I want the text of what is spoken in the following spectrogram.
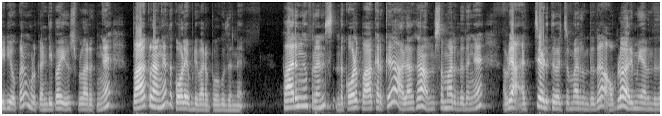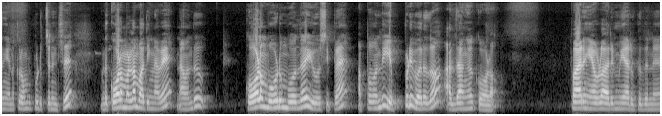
வீடியோக்கள் உங்களுக்கு கண்டிப்பாக யூஸ்ஃபுல்லாக இருக்குங்க. பார்க்கலாங்க இந்த கோலம் எப்படி வரப்போகுதுன்னு. பாருங்கள் ஃப்ரெண்ட்ஸ் இந்த கோலம் பார்க்கறக்கு அழகாக அம்சமாக இருந்ததுங்க. அப்படியே அச்சு எடுத்து வச்ச மாதிரி இருந்தது. அவ்வளோ அருமையாக இருந்ததுங்க. எனக்கு ரொம்ப பிடிச்சிருந்துச்சு. இந்த கோலமெல்லாம் பார்த்திங்கனாவே நான் வந்து கோலம் போடும்போது தான் யோசிப்பேன். அப்போ வந்து எப்படி வருதோ அதுதாங்க கோலம். பாருங்கள் எவ்வளோ அருமையாக இருக்குதுன்னு.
